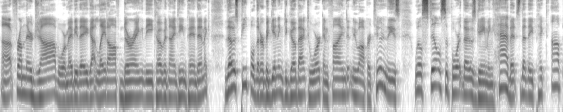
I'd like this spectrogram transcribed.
uh, from their job, or maybe they got laid off during the COVID 19 pandemic, those people that are beginning to go back to work and find new opportunities will still support those gaming habits that they picked up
